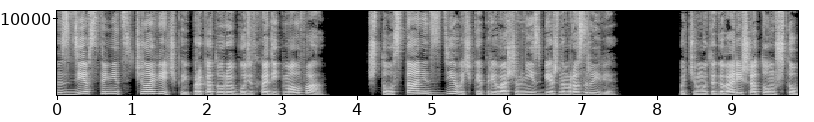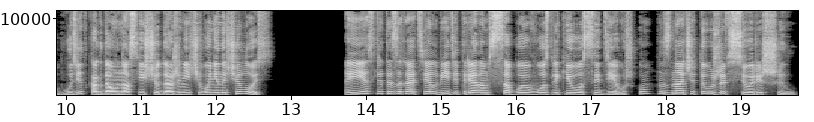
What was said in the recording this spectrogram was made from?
с девственницей-человечкой, про которую будет ходить молва. Что станет с девочкой при вашем неизбежном разрыве? Почему ты говоришь о том, что будет, когда у нас еще даже ничего не началось? Если ты захотел видеть рядом с собой возле киосы девушку, значит, ты уже все решил.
